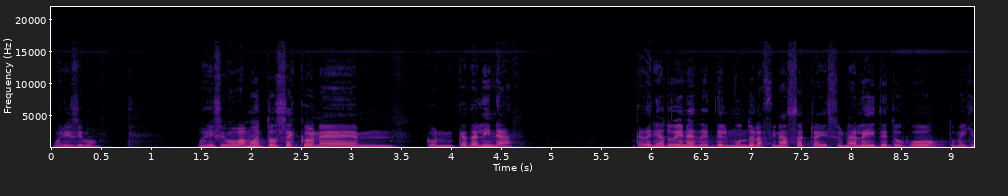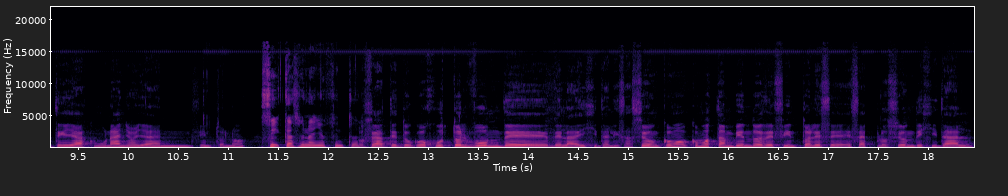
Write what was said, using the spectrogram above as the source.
Buenísimo. Buenísimo. Vamos entonces con, em, con Catalina. Catalina, tú vienes de- del mundo de las finanzas tradicionales y te tocó, tú me dijiste que llevas como un año ya en Finton, ¿no? Sí, casi un año en Fintual. O sea, te tocó justo el boom de, de la digitalización. ¿Cómo, cómo están viendo desde ese- esa explosión digital?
